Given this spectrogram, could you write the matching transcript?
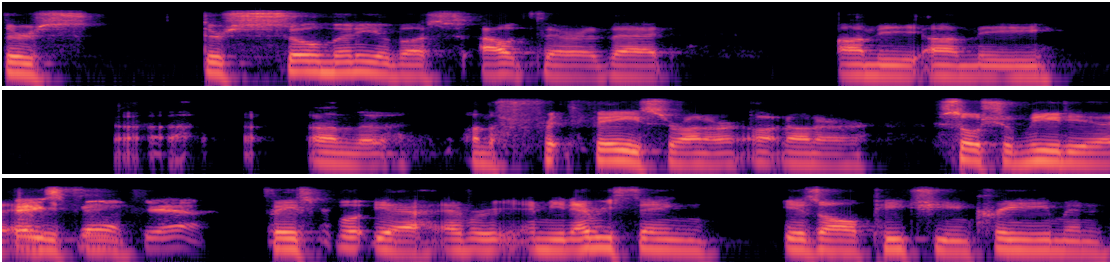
there's there's so many of us out there that on the on the uh, on the on the face or on our on, on our social media Facebook, everything yeah. Facebook yeah every I mean everything is all peachy and cream and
